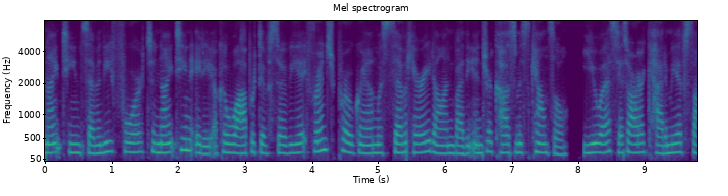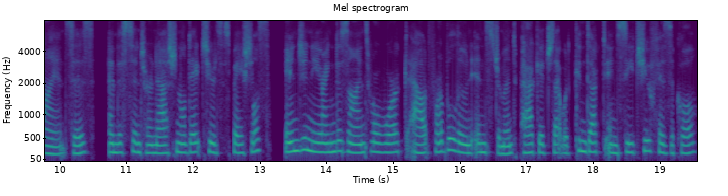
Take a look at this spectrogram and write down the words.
1974 to 1980 a cooperative Soviet-French program was carried on by the Intercosmos Council, USSR Academy of Sciences, and the Centre National d'études spatiales, Engineering designs were worked out for a balloon instrument package that would conduct in situ physical,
